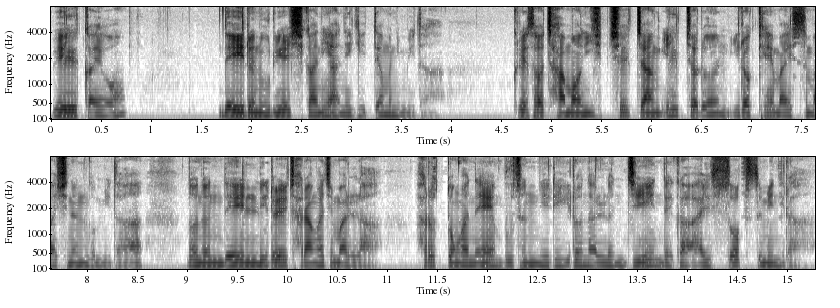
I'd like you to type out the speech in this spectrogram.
왜일까요? 내일은 우리의 시간이 아니기 때문입니다. 그래서 잠언 27장 1절은 이렇게 말씀하시는 겁니다. 너는 내일 일을 자랑하지 말라. 하루 동안에 무슨 일이 일어날는지 내가 알 수 없음이니라.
